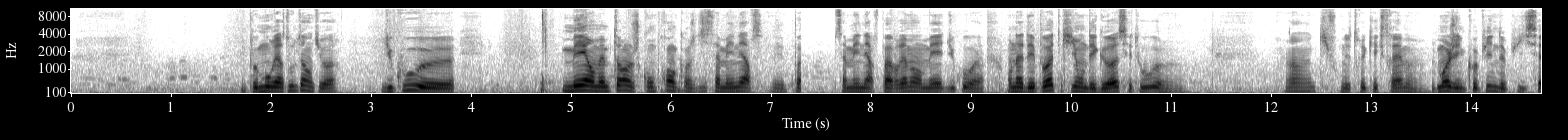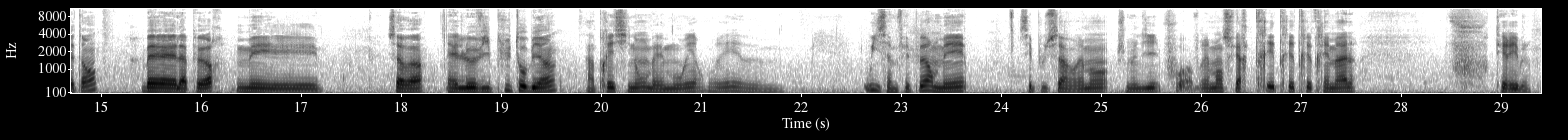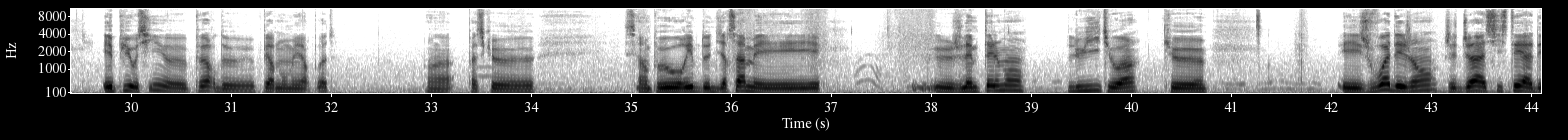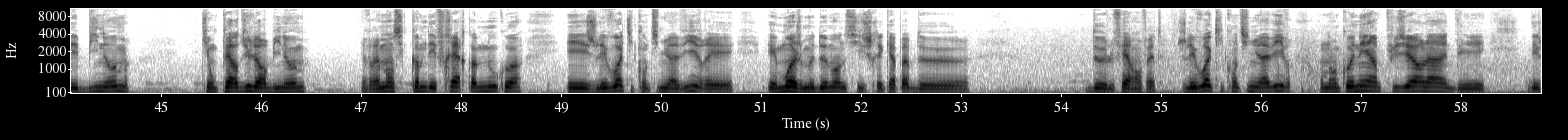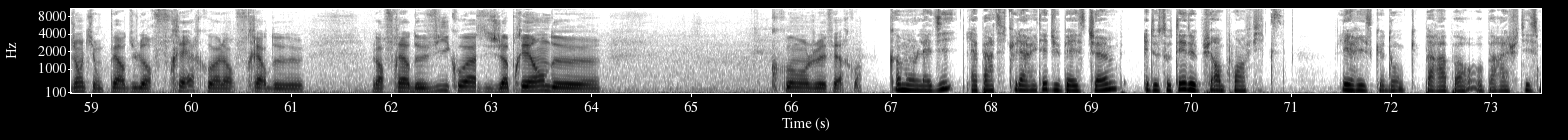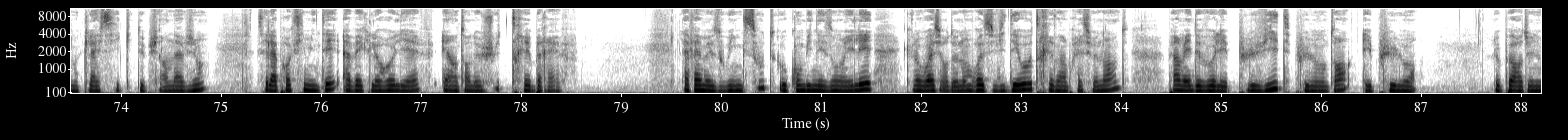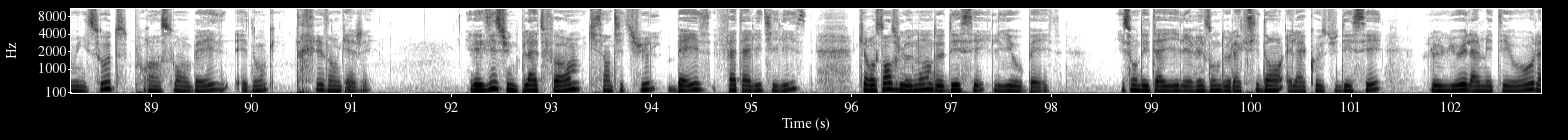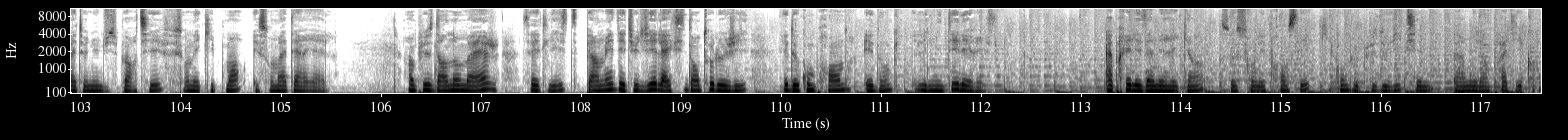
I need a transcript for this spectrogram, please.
on peut mourir tout le temps, tu vois. Du coup, euh, mais en même temps, je comprends quand je dis ça m'énerve, pas- ça m'énerve pas vraiment, mais du coup, voilà. On a des potes qui ont des gosses et tout, euh, voilà, qui font des trucs extrêmes. Moi, j'ai une copine depuis 7 ans, ben, elle a peur, mais ça va, elle le vit plutôt bien. Après, sinon, ben, mourir, en vrai, euh, oui, ça me fait peur, mais c'est plus ça, vraiment. Je me dis, faut vraiment se faire très, très, très, très mal. Terrible. Et puis aussi, euh, peur de perdre mon meilleur pote. Voilà, parce que c'est un peu horrible de dire ça, mais je l'aime tellement, lui, tu vois, que. Et je vois des gens, j'ai déjà assisté à des binômes qui ont perdu leur binôme. Vraiment, c'est comme des frères comme nous, quoi. Et je les vois qui continuent à vivre, et, moi, je me demande si je serais capable de, de le faire, en fait. Je les vois qui continuent à vivre. On en connaît plusieurs, là, des, des gens qui ont perdu leur frère, quoi, leur frère de, leur frère de vie, quoi. J'appréhende euh, comment je vais faire, quoi. Comme on l'a dit, la particularité du base jump est de sauter depuis un point fixe. Les risques donc par rapport au parachutisme classique depuis un avion, c'est la proximité avec le relief et un temps de chute très bref. La fameuse wingsuit ou combinaison ailée que l'on voit sur de nombreuses vidéos très impressionnantes permet de voler plus vite, plus longtemps et plus loin. Le port d'une wingsuit pour un saut en base est donc très engagés. Il existe une plateforme qui s'intitule Base Fatality List qui recense le nombre de décès liés au base. Ils sont détaillés les raisons de l'accident et la cause du décès, le lieu et la météo, la tenue du sportif, son équipement et son matériel. En plus d'un hommage, cette liste permet d'étudier l'accidentologie et de comprendre et donc limiter les risques. Après les Américains, ce sont les Français qui comptent le plus de victimes parmi leurs pratiquants.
